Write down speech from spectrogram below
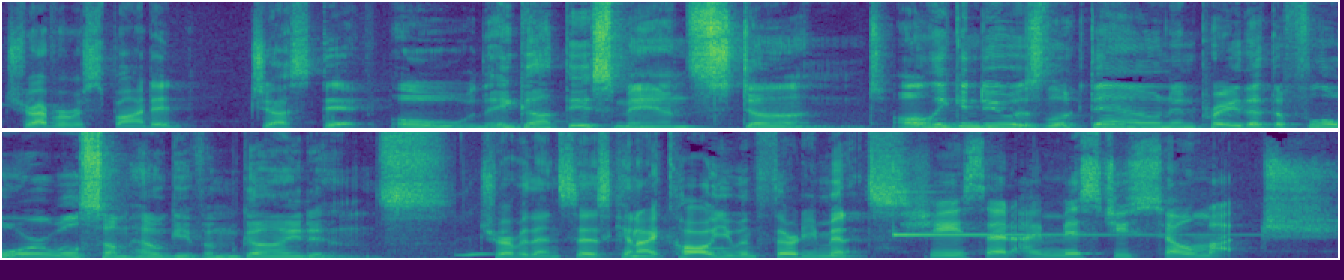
Trevor responded, Just did. Oh, they got this man stunned. All he can do is look down and pray that the floor will somehow give him guidance. Trevor then says, Can I call you in 30 minutes? She said, I missed you so much.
